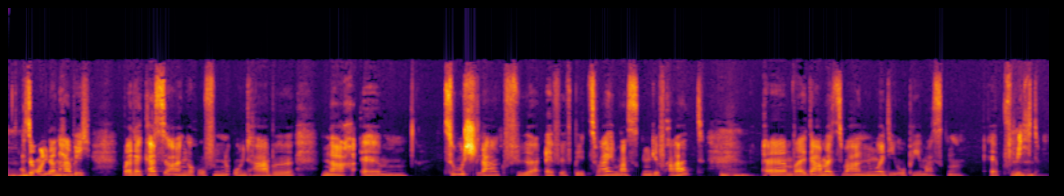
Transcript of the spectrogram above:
Mhm. Also und dann habe ich bei der Kasse angerufen und habe nach ähm, Zuschlag für FFP2-Masken gefragt, mhm. ähm, weil damals waren nur die OP-Masken äh, Pflicht. Mhm.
